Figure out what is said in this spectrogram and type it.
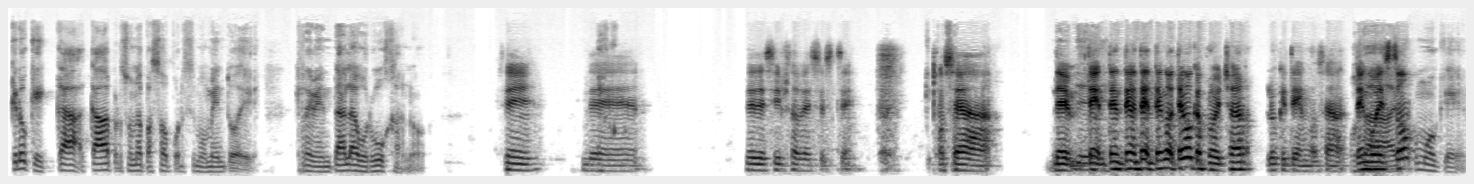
creo que ca- cada persona ha pasado por ese momento de reventar la burbuja, ¿no? Sí, Es, de, de decir, sabes, este, o sea, de, de, te- de- te- te- te- tengo, tengo que aprovechar lo que tengo, o sea, o tengo sea, es esto, como que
